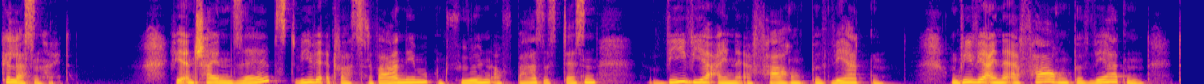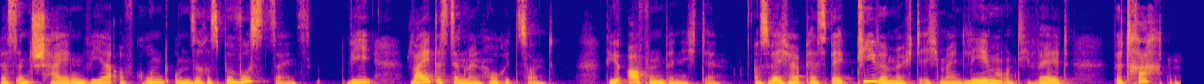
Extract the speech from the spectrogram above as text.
Gelassenheit. Wir entscheiden selbst, wie wir etwas wahrnehmen und fühlen auf Basis dessen, wie wir eine Erfahrung bewerten. Und wie wir eine Erfahrung bewerten, das entscheiden wir aufgrund unseres Bewusstseins. Wie weit ist denn mein Horizont? Wie offen bin ich denn? Aus welcher Perspektive möchte ich mein Leben und die Welt betrachten?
